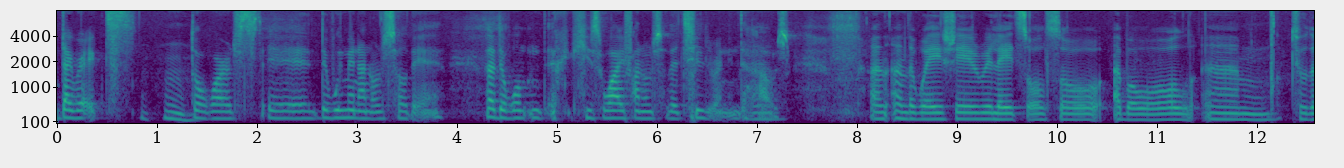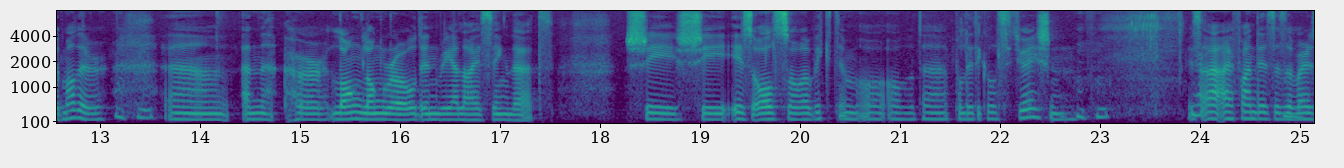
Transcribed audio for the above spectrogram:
directs mm-hmm. towards uh, the women and also the, the woman, his wife and also the children in the yeah. house. And, and the way she relates also above all um, to the mother mm-hmm. uh, and her long long road in realizing that she she is also a victim of, of the political situation. Mm-hmm. Yeah. I, I, find this is a mm. very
